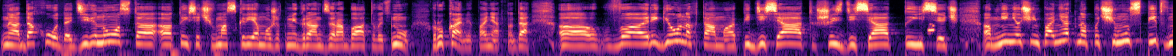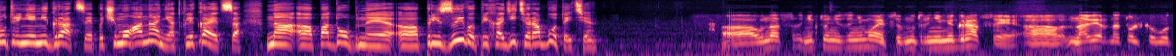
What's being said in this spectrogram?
дохода. 90 э, тысяч в Москве может мигрант зарабатывать, ну, руками, понятно, да. В регионах там 50-60 тысяч. Мне не очень понятно, почему спит внутренняя миграция, почему она не откликается на подобные призывы «приходите, работайте». А у нас никто не занимается внутренней миграцией. А, наверное, только вот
